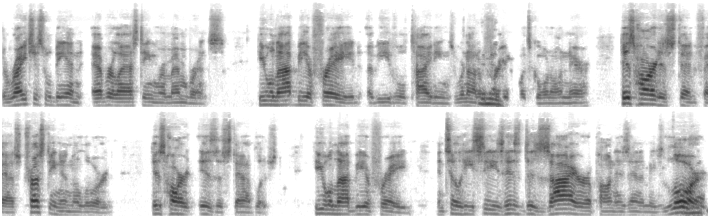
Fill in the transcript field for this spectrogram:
The righteous will be in everlasting remembrance. He will not be afraid of evil tidings. We're not Amen. afraid of what's going on there. His heart is steadfast, trusting in the Lord. His heart is established. He will not be afraid until he sees his desire upon his enemies. Lord,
